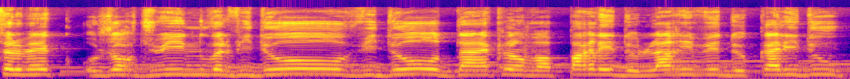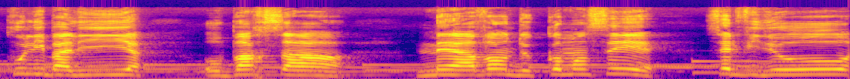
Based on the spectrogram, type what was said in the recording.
Salut mec, aujourd'hui nouvelle vidéo, vidéo dans laquelle on va parler de l'arrivée de Khalidou Koulibaly au Barça. Mais avant de commencer cette vidéo,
